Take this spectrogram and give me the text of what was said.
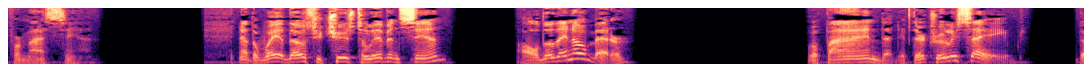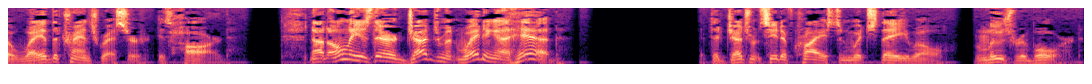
for my sin. Now, the way of those who choose to live in sin, although they know better, will find that if they're truly saved, the way of the transgressor is hard. Not only is there judgment waiting ahead, at the judgment seat of Christ in which they will lose reward.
